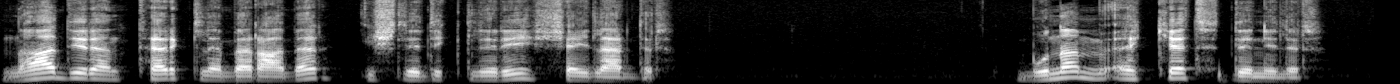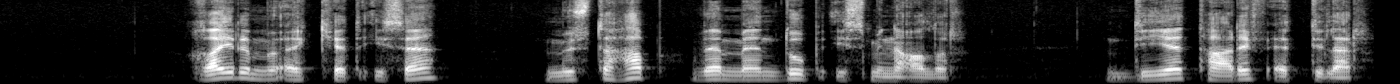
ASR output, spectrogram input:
nadiren terkle beraber işledikleri şeylerdir. Buna müekket denilir. Gayrı müekket ise müstehap ve mendup ismini alır diye tarif ettiler.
